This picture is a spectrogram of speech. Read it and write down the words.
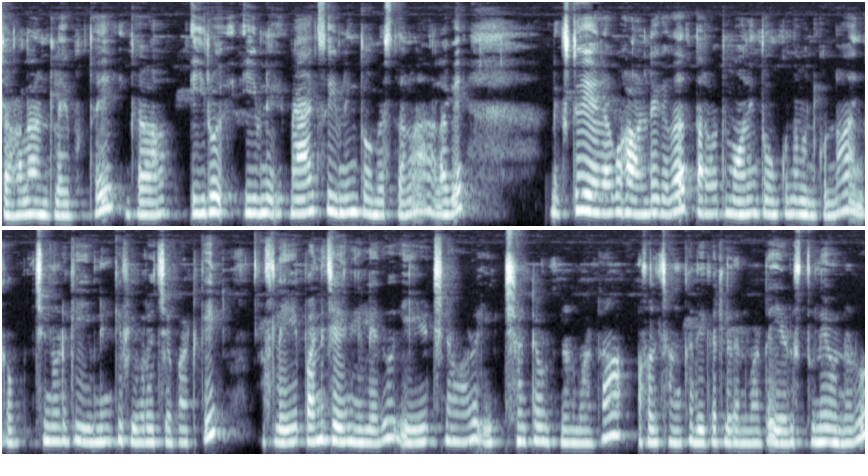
చాలా అంట్లు అయిపోతాయి. ఇంకా ఈరోజు ఈవినింగ్ మ్యాక్స్ ఈవినింగ్ తోమేస్తాను. అలాగే నెక్స్ట్ డే ఎలాగో హాలిడే కదా తర్వాత మార్నింగ్ తోముకుందాం అనుకున్నా. ఇంకా చిన్నోడికి ఈవినింగ్కి ఫీవర్ వచ్చేపాటికి అసలు ఏ పని చేయనీయలేదు. ఏడ్చిన వాడు ఏడ్చినట్టే ఉంటున్నాడు అనమాట అసలు చంక దిగట్లేదు అనమాట ఏడుస్తూనే ఉన్నాడు.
